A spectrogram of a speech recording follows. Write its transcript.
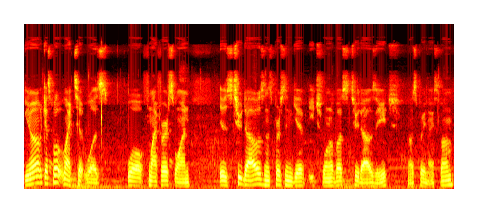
You know, guess what my tip was? Well, for my first one, it was two dollars, and this person gave each one of us two dollars each. That was pretty nice of them.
